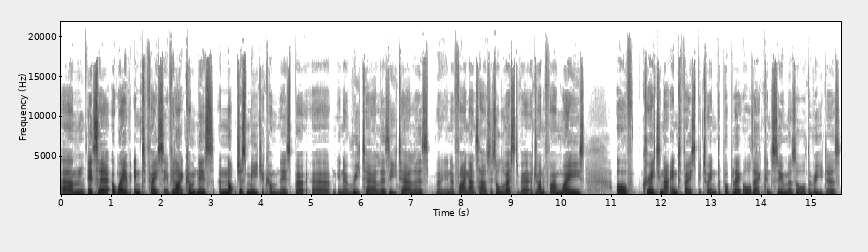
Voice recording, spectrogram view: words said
um, it's a, a, way of interfacing, if you like, companies, and not just media companies, but uh, you know, retailers, e-tailers, uh, you know, finance houses, all the rest of it, are trying to find ways of creating that interface between the public or their consumers or the readers,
